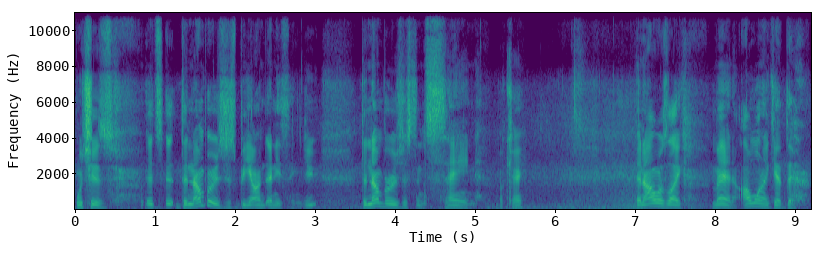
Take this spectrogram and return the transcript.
Which is, it's it, the number is just beyond anything. You the number is just insane, okay? And I was like, man, I want to get there.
